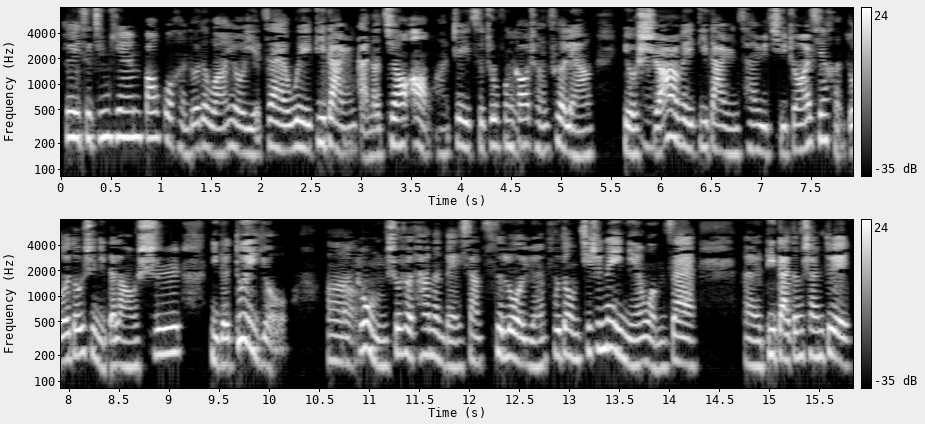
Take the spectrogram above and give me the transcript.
所以，一次今天，包括很多的网友也在为地大人感到骄傲啊！这一次珠峰高程测量有十二位地大人参与其中，而且很多都是你的老师、你的队友。嗯，跟我们说说他们呗。像次洛、袁富栋，其实那一年我们在呃地大登山队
